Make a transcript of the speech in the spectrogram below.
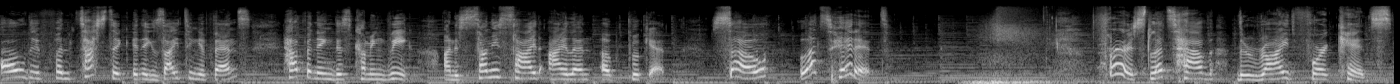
all the fantastic and exciting events happening this coming week on the sunny side island of Phuket. So, let's hit it! First, let's have the ride for kids,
